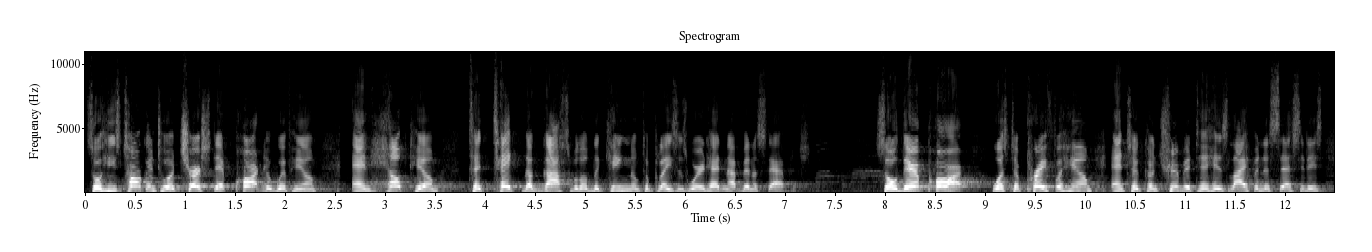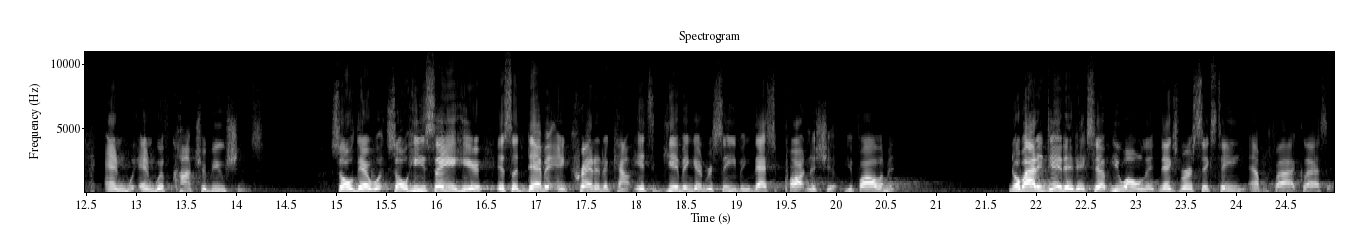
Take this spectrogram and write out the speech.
So he's talking to a church that partnered with him and helped him to take the gospel of the kingdom to places where it had not been established. So their part was to pray for him and to contribute to his life and necessities and, and with contributions. So, there, so he's saying here it's a debit and credit account. It's giving and receiving. That's partnership. You follow me? Nobody did it except you only. Next verse 16, Amplified Classic.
